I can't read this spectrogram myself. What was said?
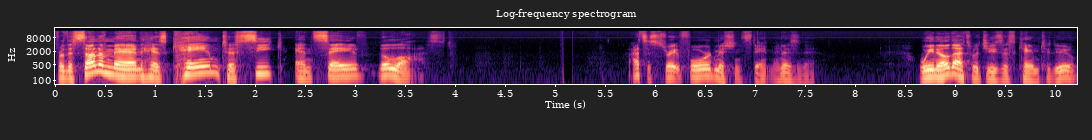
for the Son of Man has came to seek and save the lost. That's a straightforward mission statement, isn't it? We know that's what Jesus came to do.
